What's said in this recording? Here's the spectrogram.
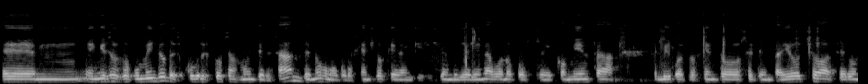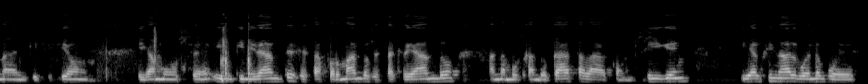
Eh, en esos documentos descubres cosas muy interesantes, ¿no? Como por ejemplo que la Inquisición de Llerena, bueno, pues eh, comienza en 1478 a hacer una Inquisición, digamos, eh, itinerante, se está formando, se está creando, andan buscando casa, la consiguen y al final, bueno, pues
